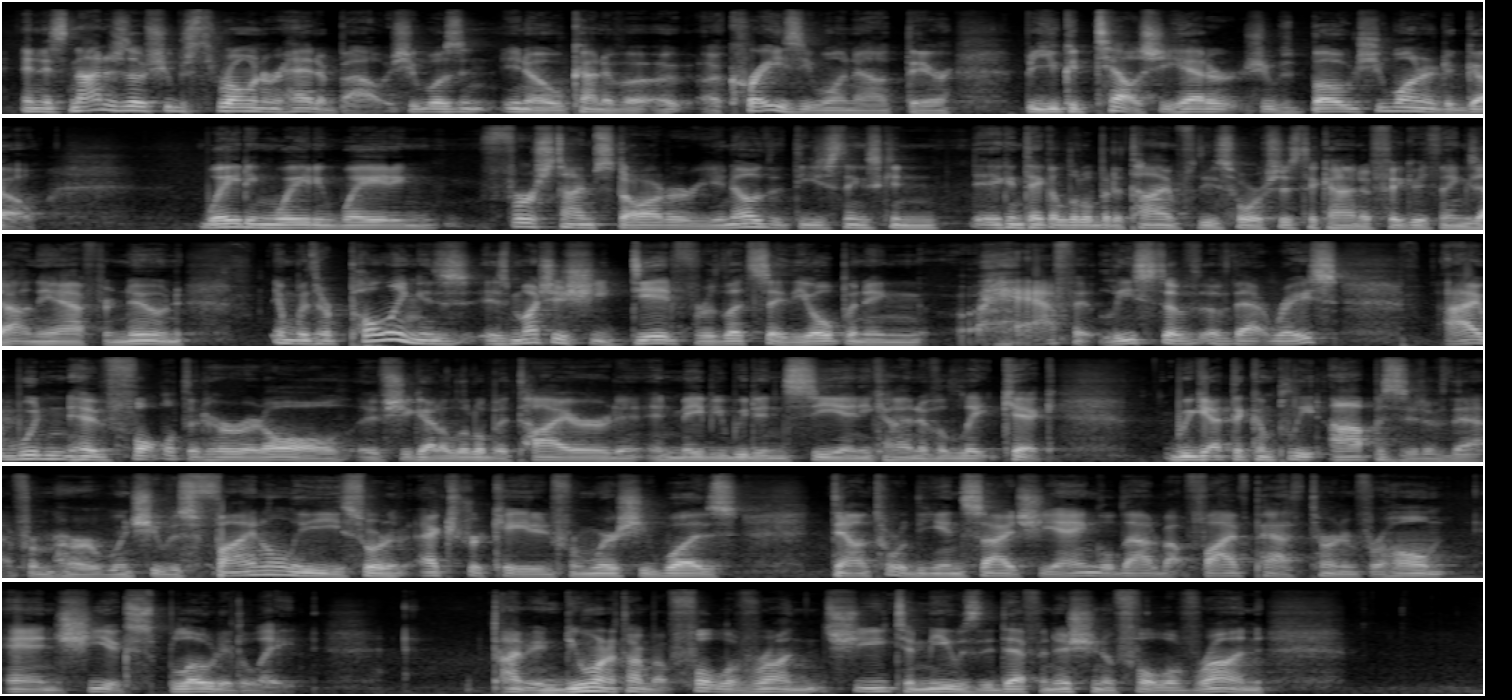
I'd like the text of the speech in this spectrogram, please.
And it's not as though she was throwing her head about. She wasn't, you know, kind of a, a crazy one out there, but you could tell she had her, she was bowed. She wanted to go. Waiting, waiting, waiting. First time starter. You know that these things can, it can take a little bit of time for these horses to kind of figure things out in the afternoon. And with her pulling as, as much as she did for, let's say, the opening half at least of, of that race, I wouldn't have faulted her at all if she got a little bit tired and, and maybe we didn't see any kind of a late kick. We got the complete opposite of that from her when she was finally sort of extricated from where she was down toward the inside. She angled out about five path turning for home and she exploded late. I mean, do you want to talk about full of run? She, to me, was the definition of full of run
